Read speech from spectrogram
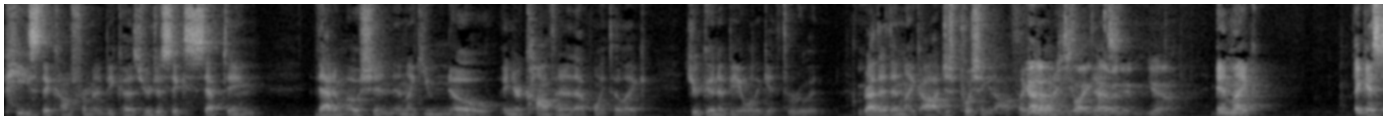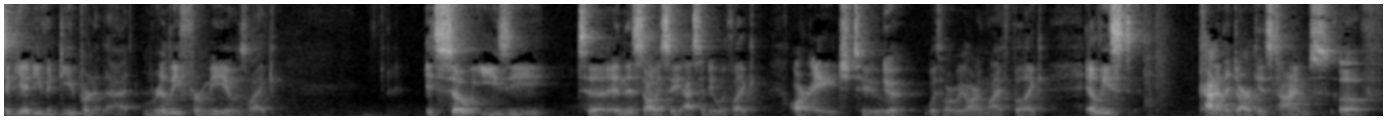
peace that comes from it because you're just accepting that emotion and like you know and you're confident at that point that like you're gonna be able to get through it rather than like ah just pushing it off like I don't want to deal like with this it. Yeah. and like i guess to get even deeper into that really for me it was like it's so easy to and this obviously has to do with like our age too Yeah. with where we are in life but like at least kind of the darkest times of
